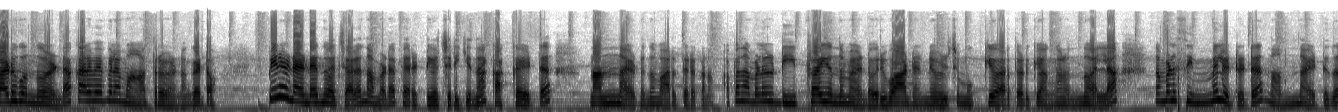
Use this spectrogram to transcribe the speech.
കടുകൊന്നും വേണ്ട. കറിവേപ്പില മാത്രം വേണം കേട്ടോ. പിന്നെ ഇടേണ്ടതെന്ന് വെച്ചാൽ നമ്മുടെ പുരട്ടി വെച്ചിരിക്കുന്ന കക്കയിട്ട് നന്നായിട്ടൊന്ന് വറുത്തെടുക്കണം. അപ്പം നമ്മൾ ഡീപ്പ് ഫ്രൈ ഒന്നും വേണ്ട. ഒരുപാട് എണ്ണ ഒഴിച്ച് മുക്കി വറുത്തെടുക്കുക അങ്ങനെ ഒന്നുമല്ല നമ്മൾ സിമ്മിലിട്ടിട്ട് നന്നായിട്ടിത്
